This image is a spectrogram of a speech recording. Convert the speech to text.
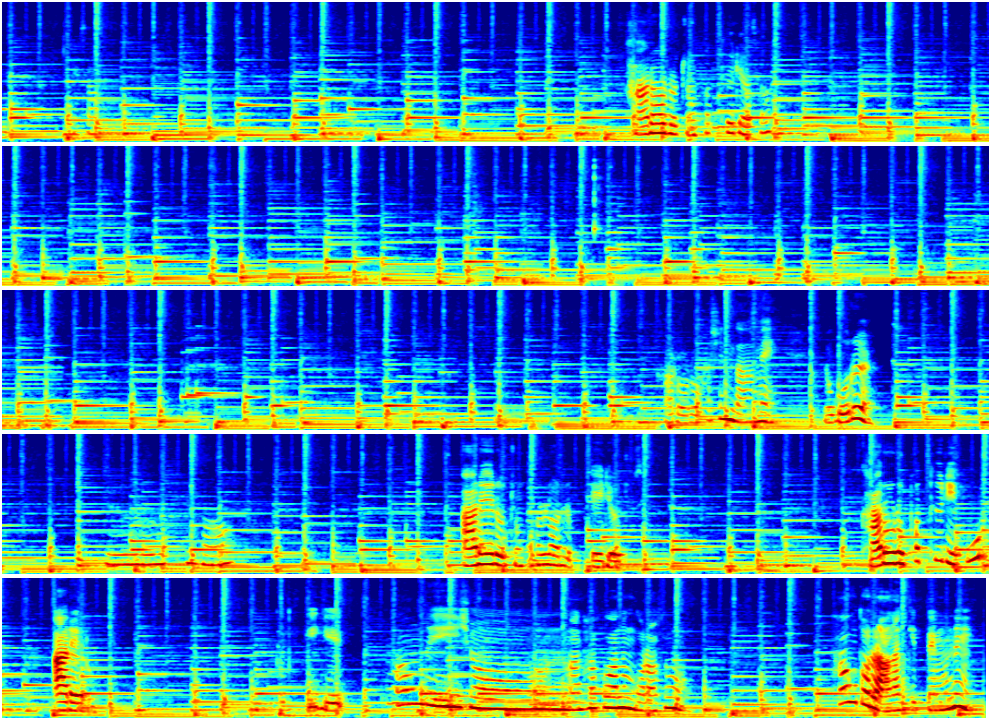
가로로 좀 퍼뜨려서 가로로 하신 다음에 요거를 아래로 좀 컬러를 내려주세요. 가로로 퍼뜨리고 아래로. 그- 이게 파운데이션만 하고 하는 거라서 파우더를 안 했기 때문에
